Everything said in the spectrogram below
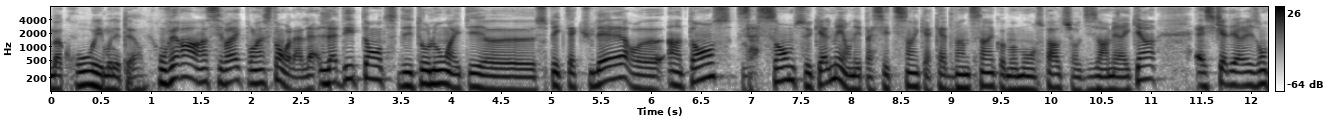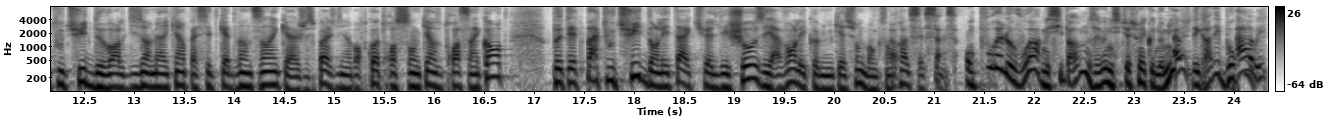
macro et monétaire. On verra. Hein, c'est vrai que pour l'instant, voilà, la, détente des taux longs a été euh, spectaculaire, euh, intense. Ça semble se calmer. On est passé de 5 à 4,25 au moment où on se parle sur le 10 ans américain. Est-ce qu'il y a des raisons tout de suite de voir le 10 ans américain passer de 4,25 à, je sais pas, je dis n'importe quoi, 3,75 ou 3,50 Peut-être pas tout de suite dans l'état actuel des choses et avant les communications de Banque centrale. on pourrait le voir, mais si par exemple nous avions une situation économique ah se dégradait beaucoup. Ah oui.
